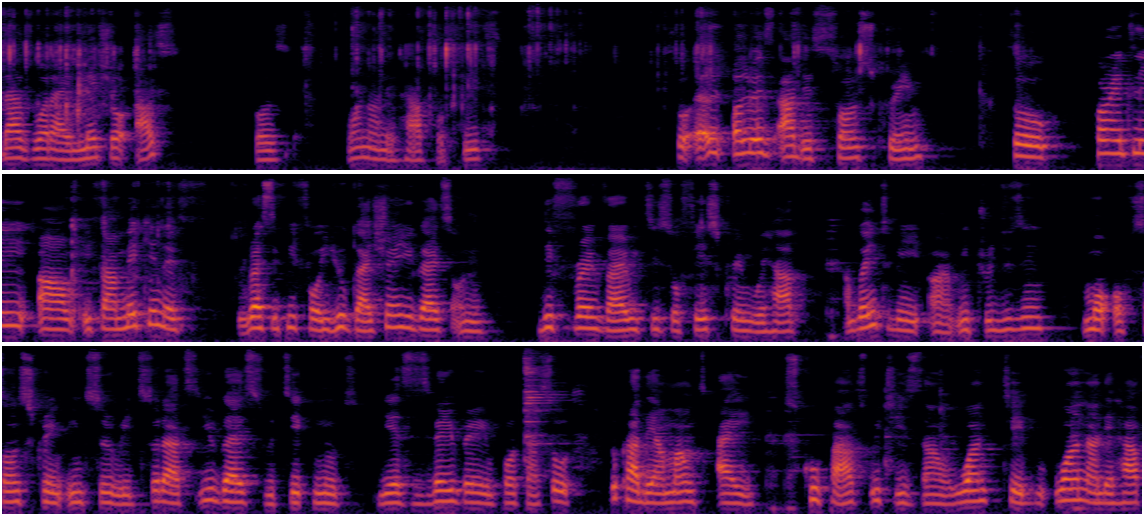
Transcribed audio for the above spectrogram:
That's what i measure out because one and a half of it. So always add a sunscreen. So currently um if i'm making a recipe for you guys showing you guys on different varieties of face cream we have i'm going to be um, introducing more of sunscreen into it so that you guys will take note. Yes it's very very important. So look at the amount i scoop out which is um, one table one and a half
